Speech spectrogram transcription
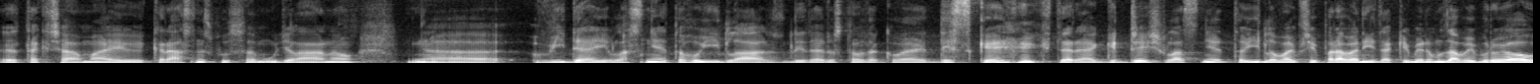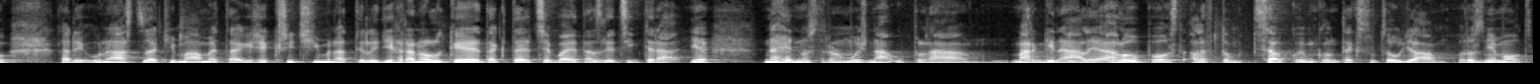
eh, tak třeba mají krásným způsobem uděláno eh, výdej vlastně toho jídla, lidé dostanou takové disky, které když vlastně to jídlo mají připravené, tak jim jenom zavibrujou. Tady u nás to zatím máme tak, že křičíme na ty lidi hranolky, tak to je třeba jedna z věcí, která je na jednu stranu možná úplná marginálie a hloupost, ale v tom celkovém kontextu to udělám hrozně moc.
